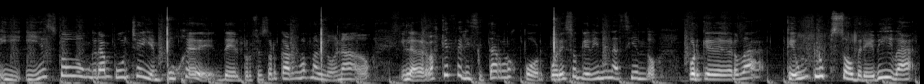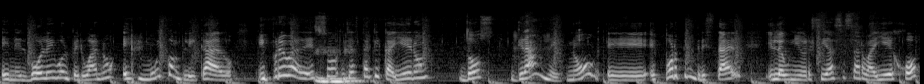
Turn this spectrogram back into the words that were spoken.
y, y es todo un gran punche y empuje de- del profesor Carlos Maldonado y la verdad es que felicitarlos por, por eso que vienen haciendo, porque de verdad que un club sobreviva en el voleibol peruano es muy complicado y prueba de eso ya hasta que cayeron dos grandes, ¿no? Eh, Sporting Cristal y la Universidad César Vallejo,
